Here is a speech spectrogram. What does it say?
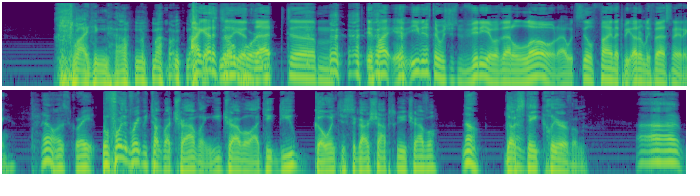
sliding down the mountain. I got to tell you that um, if I if, even if there was just video of that alone, I would still find that to be utterly fascinating. No, that's great. Before the break, we talked about traveling. You travel a lot. Do, do you go into cigar shops when you travel? No, No, stay clear of them. uh,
